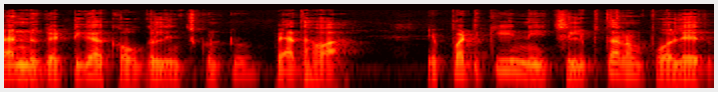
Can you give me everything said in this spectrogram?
నన్ను గట్టిగా కౌగలించుకుంటూ వెధవా ఇప్పటికీ నీ చిలిపితనం పోలేదు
